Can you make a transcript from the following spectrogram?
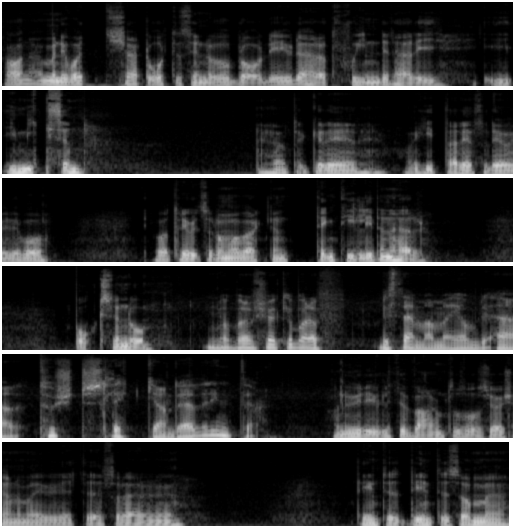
Ja, nej, men det var ett kärt återseende och bra. Det är ju det här att få in det här i, i, i mixen. Jag tycker det, att hitta det så det, det, var, det var trevligt. Så de har verkligen tänkt till i den här boxen då. Jag bara försöker bara bestämma mig om det är törstsläckande eller inte. Ja, nu är det ju lite varmt och så, så jag känner mig lite sådär. Eh, det är inte, det är inte som eh,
